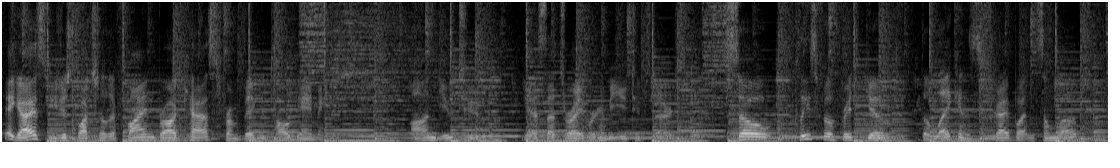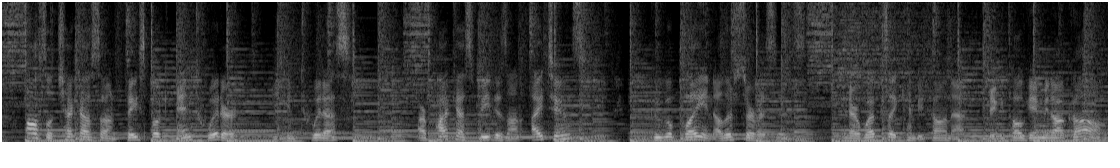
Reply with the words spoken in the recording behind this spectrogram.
Hey guys, you just watched another fine broadcast from Big and Tall Gaming on YouTube. Yes, that's right, we're gonna be YouTube stars. So please feel free to give the like and subscribe button some love. Also, check us on Facebook and Twitter. You can tweet us. Our podcast feed is on iTunes, Google Play, and other services. And our website can be found at bigandtallgaming.com.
